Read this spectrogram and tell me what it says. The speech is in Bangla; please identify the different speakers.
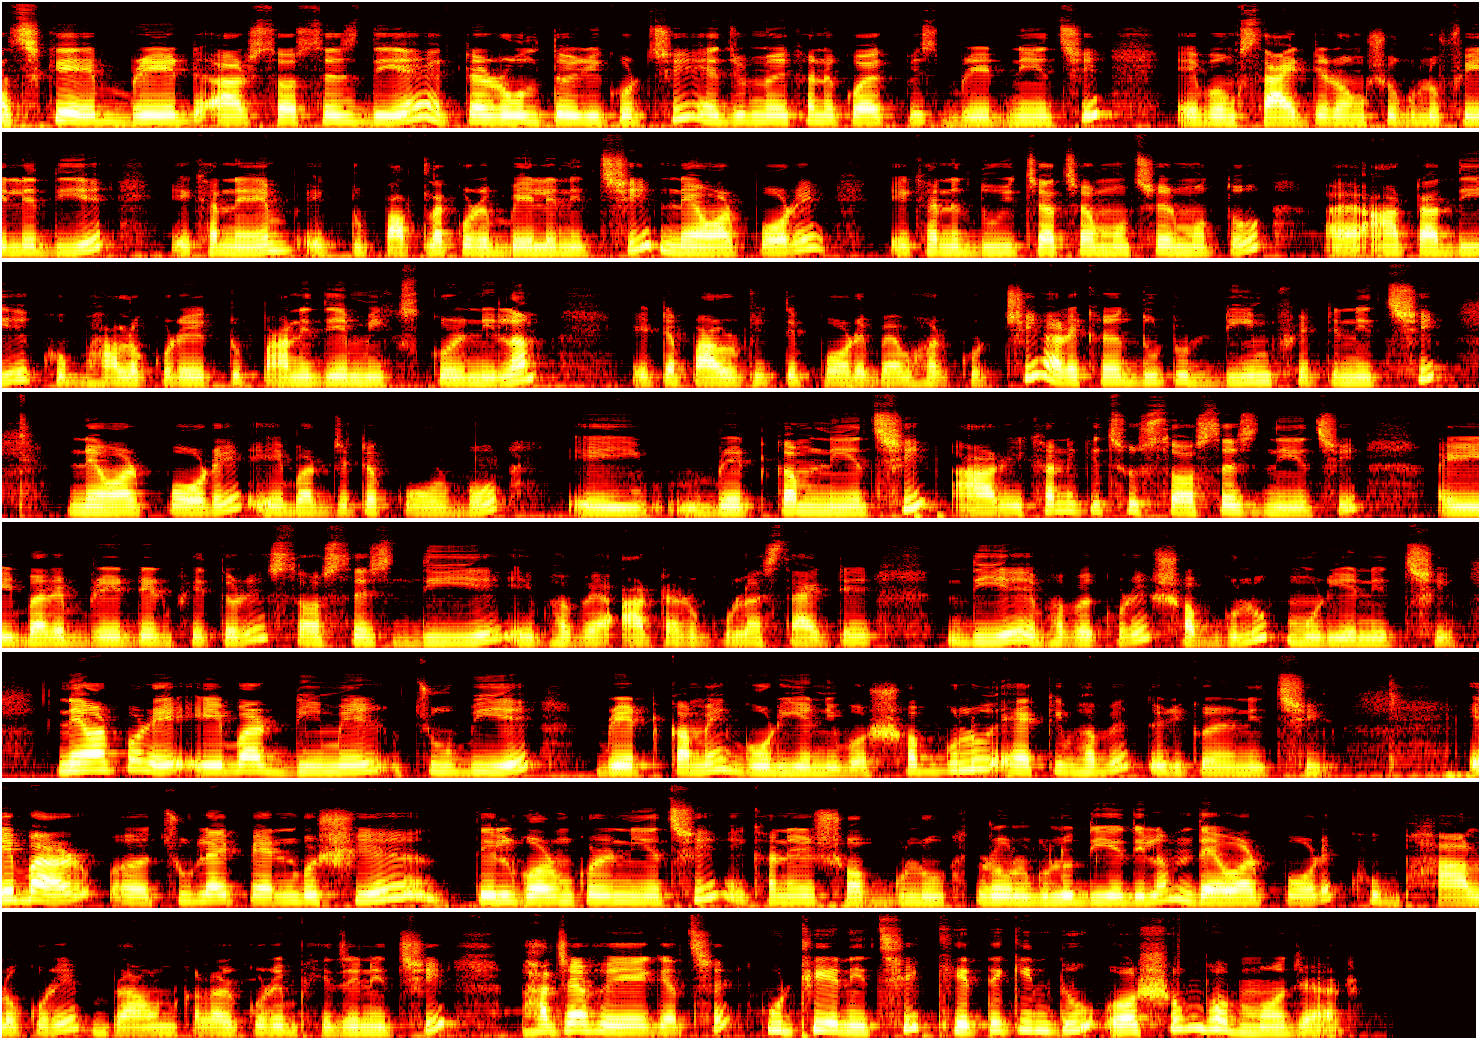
Speaker 1: আজকে ব্রেড আর সসেস দিয়ে একটা রোল তৈরি করছি। এজন্য এখানে কয়েক পিস ব্রেড নিয়েছি এবং সাইডের অংশগুলো ফেলে দিয়ে এখানে একটু পাতলা করে বেলে নিচ্ছি। নেওয়ার পরে এখানে দুই চা চামচের মতো আটা দিয়ে খুব ভালো করে একটু পানি দিয়ে মিক্স করে নিলাম। এটা পাউরুটিতে পরে ব্যবহার করছি। আর এখানে দুটো ডিম ফেটে নিচ্ছি। নেওয়ার পরে এবার যেটা করব, এই ব্রেড কাম নিয়েছি। আর এখানে কিছু সসেস নিয়েছি। এইবারে ব্রেডের ভেতরে সসেস দিয়ে এভাবে আটার গোলা সাইডে দিয়ে এভাবে করে সবগুলো মুড়িয়ে নিচ্ছি। নেওয়ার পরে এবার ডিমের চুবিয়ে ব্রেড কামে গড়িয়ে নিব। সবগুলো একইভাবে তৈরি করে নিচ্ছি। এবার চুলায় প্যান বসিয়ে তেল গরম করে নিয়েছি। এখানে সবগুলো রোলগুলো দিয়ে দিলাম। দেওয়ার পরে খুব ভালো করে ব্রাউন কালার করে ভেজে নিচ্ছি। ভাজা হয়ে গেছে। উঠিয়ে নিচ্ছি। খেতে কিন্তু অসম্ভব মজার।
